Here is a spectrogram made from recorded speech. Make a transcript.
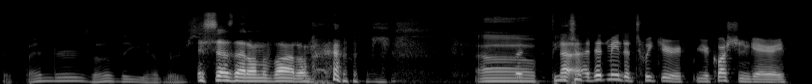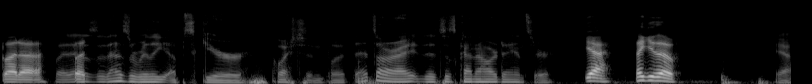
Defenders of the universe. It says that on the bottom. uh, No, feature. I didn't mean to tweak your your question, Gary, but uh, but that but- was that was a really obscure question, but that's all right. It's just kind of hard to answer. yeah. Thank you though. Yeah.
